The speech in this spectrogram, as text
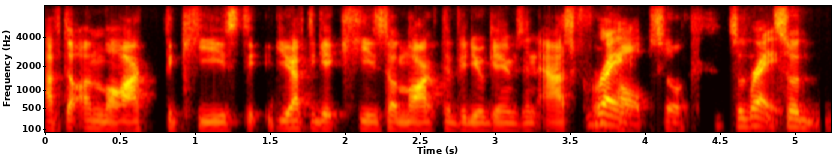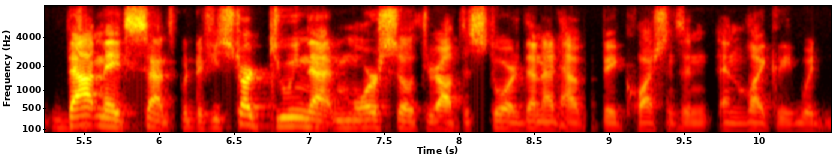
have to unlock the keys. To, you have to get keys to unlock the video games and ask for right. help. So, so, right. so that makes sense. But if you start doing that more so throughout the store, then I'd have big questions and and likely would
